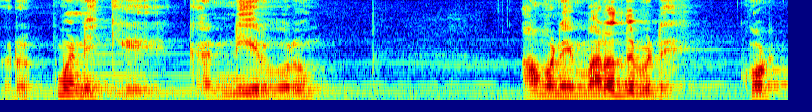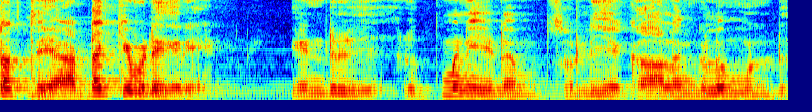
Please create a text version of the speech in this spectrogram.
ருக்மணிக்கு கண்ணீர் வரும். அவனை மறந்துவிடு கொட்டத்தை அடக்கி விடுகிறேன் என்று ருக்மணியிடம் சொல்லிய காலங்களும் உண்டு.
